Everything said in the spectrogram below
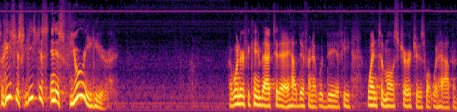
So he's just, he's just in his fury here. I wonder if he came back today, how different it would be if he went to most churches, what would happen?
